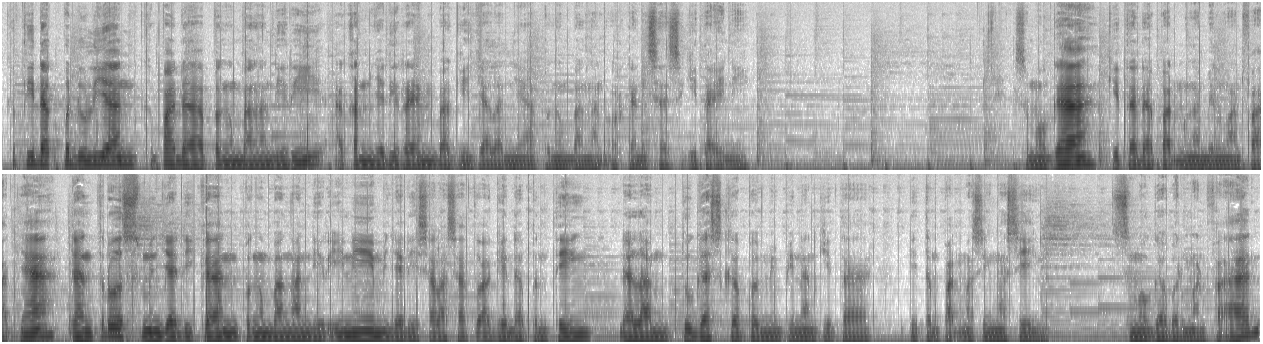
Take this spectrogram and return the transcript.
Ketidakpedulian kepada pengembangan diri akan menjadi rem bagi jalannya pengembangan organisasi kita ini. Semoga kita dapat mengambil manfaatnya dan terus menjadikan pengembangan diri ini menjadi salah satu agenda penting dalam tugas kepemimpinan kita di tempat masing-masing. Semoga bermanfaat.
